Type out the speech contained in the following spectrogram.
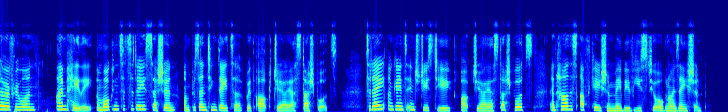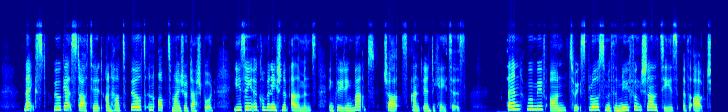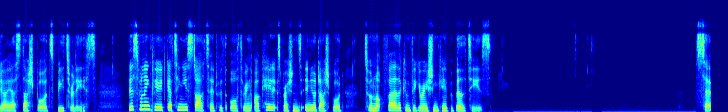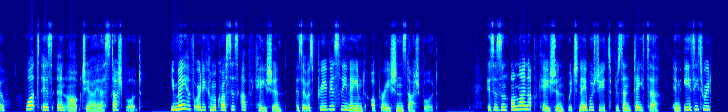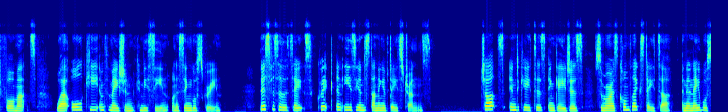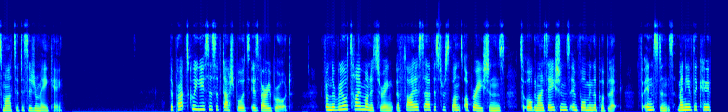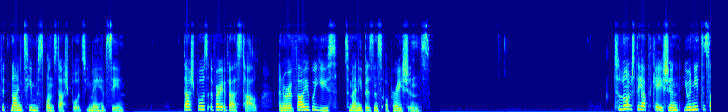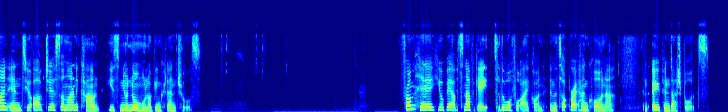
Hello everyone, I'm Haley and welcome to today's session on presenting data with ArcGIS dashboards. Today I'm going to introduce to you ArcGIS dashboards and how this application may be of use to your organisation. Next, we will get started on how to build and optimise your dashboard using a combination of elements including maps, charts and indicators. Then we'll move on to explore some of the new functionalities of the ArcGIS Dashboards beta release. This will include getting you started with authoring arcade expressions in your dashboard to unlock further configuration capabilities. So, what is an ArcGIS dashboard? You may have already come across this application as it was previously named Operations Dashboard. It is an online application which enables you to present data in easy to read formats where all key information can be seen on a single screen. This facilitates quick and easy understanding of data trends. Charts, indicators, and gauges summarize complex data and enable smarter decision making. The practical uses of dashboards is very broad. From the real-time monitoring of fire service response operations to organisations informing the public, for instance, many of the COVID-19 response dashboards you may have seen. Dashboards are very versatile and are of valuable use to many business operations. To launch the application, you will need to sign in to your ArcGIS Online account using your normal login credentials. From here, you'll be able to navigate to the waffle icon in the top right hand corner and open dashboards.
